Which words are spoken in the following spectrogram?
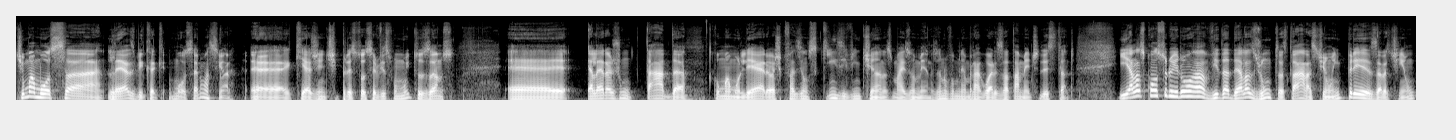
Tinha uma moça lésbica, moça, era uma senhora, é, que a gente prestou serviço por muitos anos. É, ela era juntada com uma mulher, eu acho que fazia uns 15, 20 anos mais ou menos, eu não vou me lembrar agora exatamente desse tanto. E elas construíram a vida delas juntas, tá? Elas tinham empresa, elas tinham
